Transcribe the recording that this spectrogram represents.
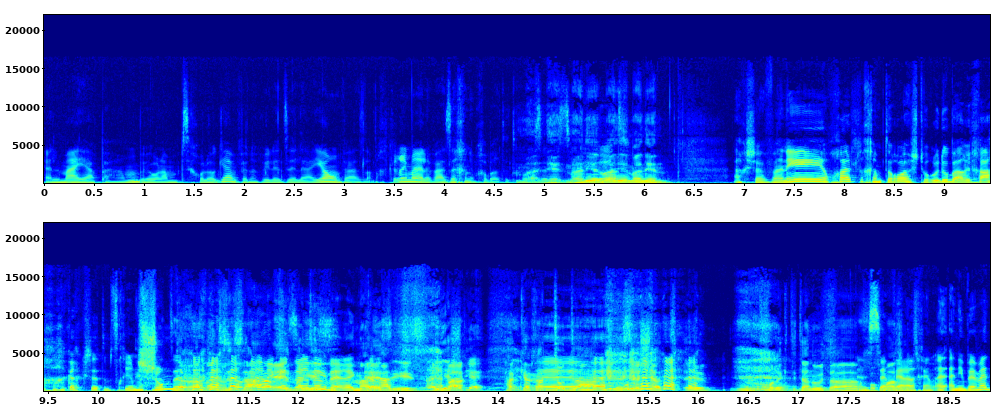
על מה היה פעם בעולם הפסיכולוגיה, ונוביל את זה להיום, ואז למחקרים האלה, ואז איך אני מחברת את כל זה מעניין. מעניין, מעניין, מעניין. עכשיו, אני אוכלת לכם את הראש, תורידו בעריכה אחר כך כשאתם צריכים... שום לצאת. דבר, אבל זה זהב, רגע, זה מדהים. מעיין, אוקיי. הכרת תודה לזה שאת חולקת איתנו את החוכמה אספר הזאת. לכם. אני באמת,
